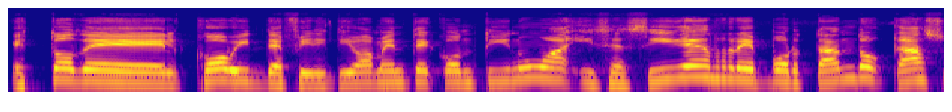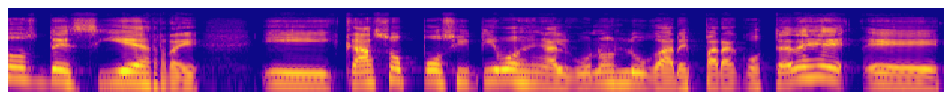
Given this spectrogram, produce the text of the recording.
esto del COVID definitivamente continúa y se siguen reportando casos de cierre y casos positivos en algunos lugares. Para que ustedes eh,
